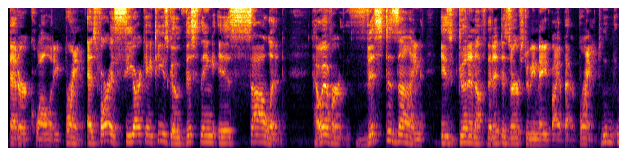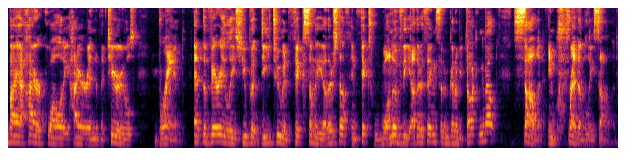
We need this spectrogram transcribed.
better quality brand. As far as CRKTs go, this thing is solid. However, this design is good enough that it deserves to be made by a better brand, by a higher quality, higher end materials brand. At the very least, you put D2 and fix some of the other stuff and fix one of the other things that I'm going to be talking about. Solid, incredibly solid.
